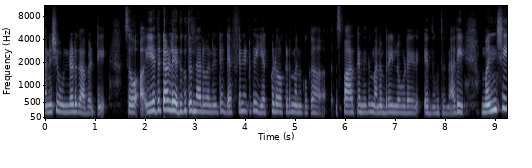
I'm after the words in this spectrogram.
మనిషి ఉండడు కాబట్టి. సో ఎదుటాళ్ళు ఎదుగుతున్నారు అని అంటే డెఫినెట్గా ఎక్కడో అక్కడ మనకు ఒక స్పార్క్ అనేది మన బ్రెయిన్లో కూడా ఎదుగుతుంది. అది మంచి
